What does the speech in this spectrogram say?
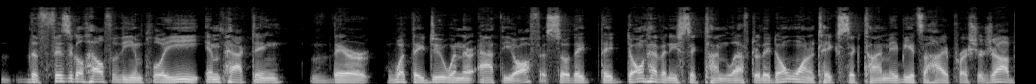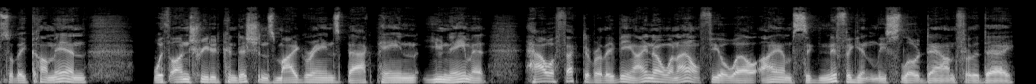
the physical health of the employee impacting their what they do when they're at the office. So they they don't have any sick time left or they don't want to take sick time. Maybe it's a high pressure job. So they come in with untreated conditions, migraines, back pain, you name it. How effective are they being? I know when I don't feel well, I am significantly slowed down for the day.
